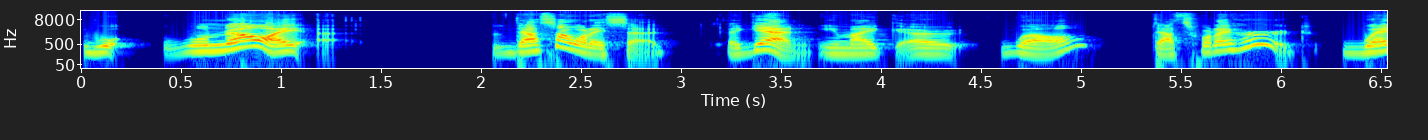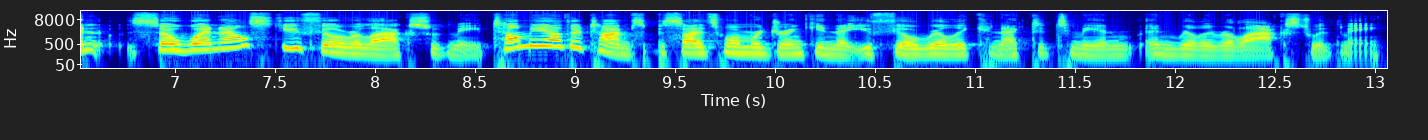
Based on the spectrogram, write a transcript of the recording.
Well, well no, I uh, that's not what I said. Again, you might uh, well, that's what I heard. When so when else do you feel relaxed with me? Tell me other times besides when we're drinking that you feel really connected to me and, and really relaxed with me.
